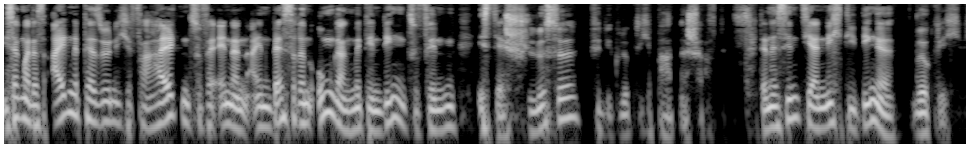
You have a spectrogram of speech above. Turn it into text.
ich sag mal, das eigene persönliche Verhalten zu verändern, einen besseren Umgang mit den Dingen zu finden, ist der Schlüssel für die glückliche Partnerschaft. Denn es sind ja nicht die Dinge wirklich,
